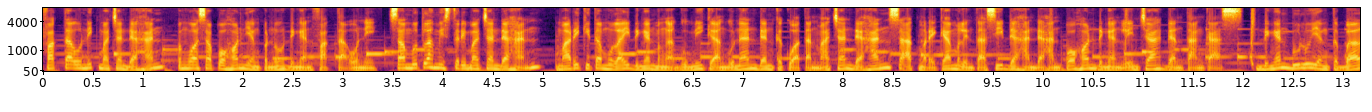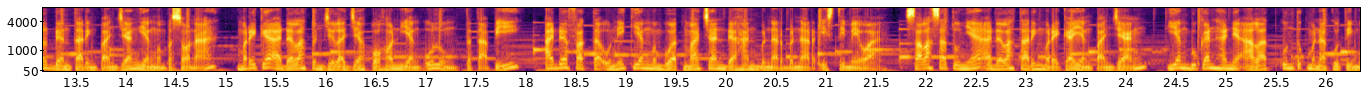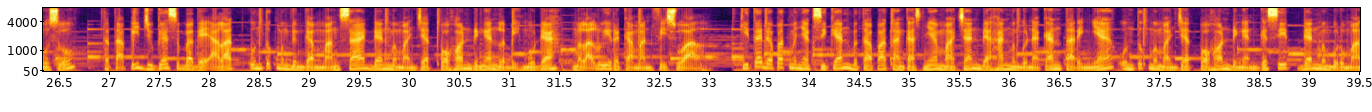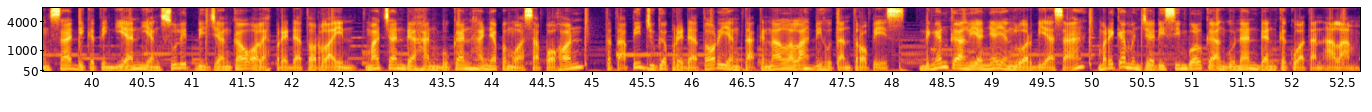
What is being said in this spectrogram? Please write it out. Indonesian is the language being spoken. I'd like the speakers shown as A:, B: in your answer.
A: Fakta unik macan dahan, penguasa pohon yang penuh dengan fakta unik. Sambutlah misteri macan dahan, mari kita mulai dengan mengagumi keanggunan dan kekuatan macan dahan saat mereka melintasi dahan-dahan pohon dengan lincah dan tangkas. Dengan bulu yang tebal dan taring panjang yang mempesona, mereka adalah penjelajah pohon yang ulung, tetapi, ada fakta unik yang membuat macan dahan benar-benar istimewa. Salah satunya adalah taring mereka yang panjang, yang bukan hanya alat untuk menakuti musuh, tetapi juga sebagai alat untuk menggenggam mangsa dan memanjat pohon dengan lebih mudah melalui rekaman visual. Kita dapat menyaksikan betapa tangkasnya macan dahan menggunakan taringnya untuk memanjat pohon dengan gesit dan memburu mangsa di ketinggian yang sulit dijangkau oleh predator lain. Macan dahan bukan hanya penguasa pohon, tetapi juga predator yang tak kenal lelah di hutan tropis. Dengan keahliannya yang luar biasa, mereka menjadi simbol keanggunan dan kekuatan alam.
